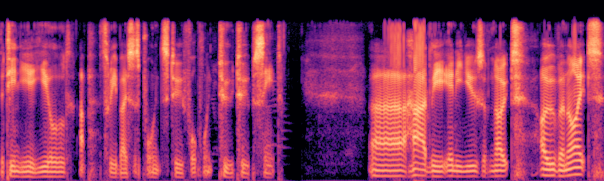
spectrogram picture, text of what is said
The 10-year yield up three basis points to 4.22%. Uh, hardly any news of note overnight.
